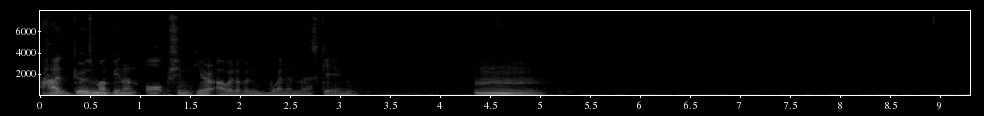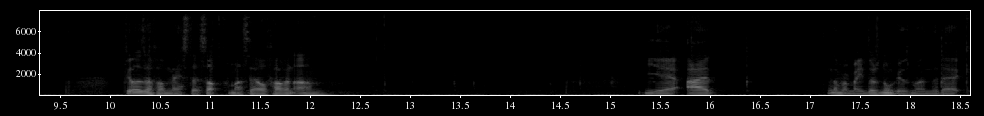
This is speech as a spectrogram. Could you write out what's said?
Had Guzma been an option here, I would have been winning this game. Hmm. feel as if I messed this up for myself, haven't I? Yeah, I. Never mind. There's no Guzma in the deck.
